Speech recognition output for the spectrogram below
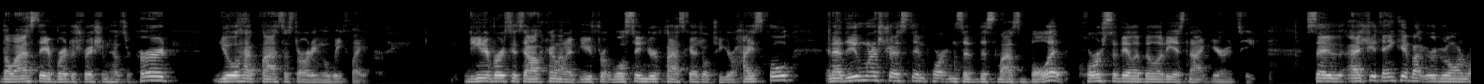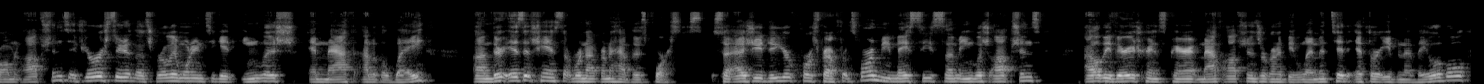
the last day of registration has occurred, you'll have classes starting a week later. The University of South Carolina Beaufort will send your class schedule to your high school and I do want to stress the importance of this last bullet course availability is not guaranteed. So, as you think about your dual enrollment options, if you're a student that's really wanting to get English and math out of the way, um, there is a chance that we're not going to have those courses. So, as you do your course preference form, you may see some English options. I'll be very transparent. Math options are going to be limited if they're even available.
